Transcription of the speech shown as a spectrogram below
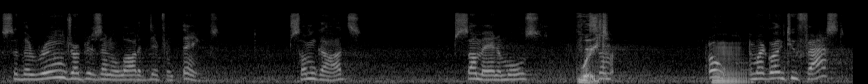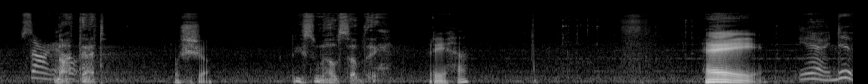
So the runes represent a lot of different things. Some gods, some animals. Wait. Some... Oh, am I going too fast? Sorry. I Not don't- that. وشو Do you smell something? ريحة هاي Yeah, I do.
